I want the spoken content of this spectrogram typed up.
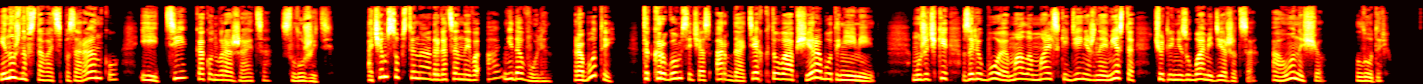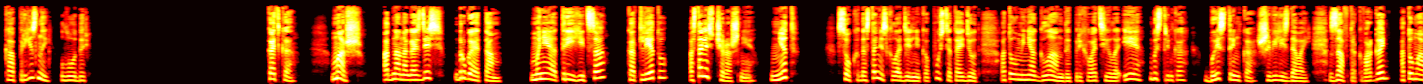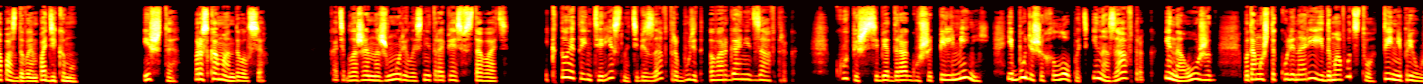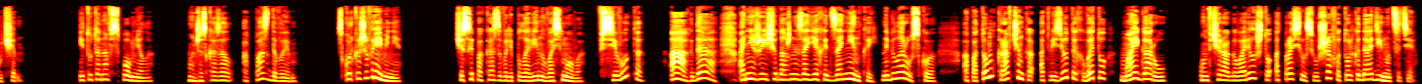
И нужно вставать с позаранку и идти, как он выражается, служить. А чем, собственно, драгоценный ВА недоволен? Работой? Так кругом сейчас орда тех, кто вообще работы не имеет. Мужички за любое маломальски денежное место чуть ли не зубами держатся. А он еще лодырь. Капризный лодырь. «Катька, марш! Одна нога здесь, другая там. Мне три яйца, котлету. Остались вчерашние? Нет? Сок достань из холодильника, пусть отойдет, а то у меня гланды прихватило. И быстренько, быстренько, шевелись давай. Завтрак варгань, а то мы опаздываем по-дикому. Ишь ты, раскомандовался. Катя блаженно жмурилась, не торопясь вставать. И кто это, интересно, тебе завтра будет варганить завтрак? Купишь себе, дорогуша, пельменей и будешь их лопать и на завтрак, и на ужин, потому что к кулинарии и домоводству ты не приучен. И тут она вспомнила. Он же сказал, опаздываем. Сколько же времени? Часы показывали половину восьмого. Всего-то? Ах, да, они же еще должны заехать за Нинкой на Белорусскую, а потом Кравченко отвезет их в эту Май-гору. Он вчера говорил, что отпросился у шефа только до одиннадцати.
